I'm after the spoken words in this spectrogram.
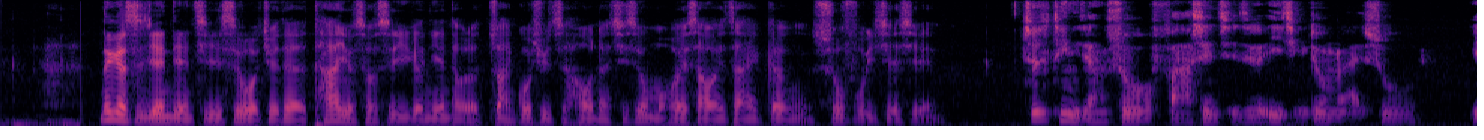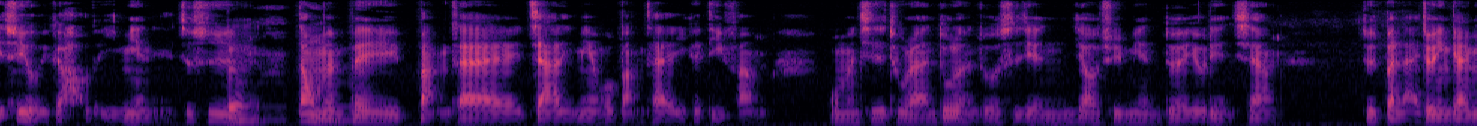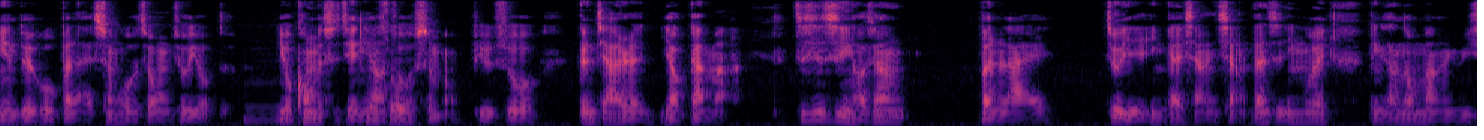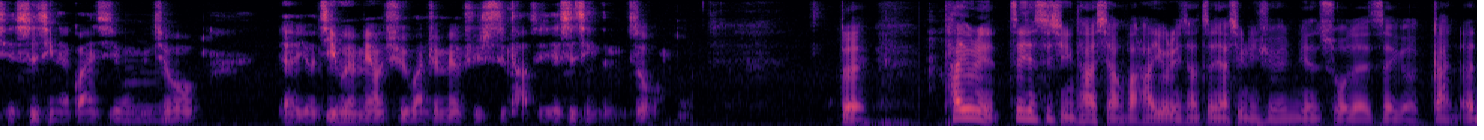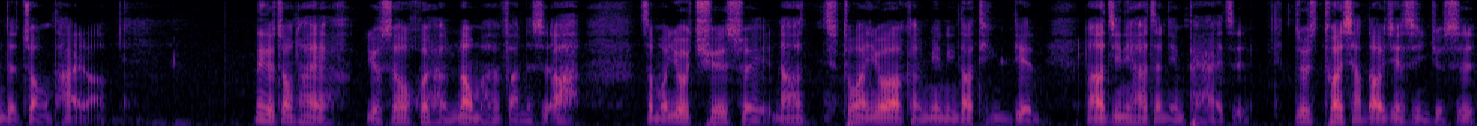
那个时间点，其实是我觉得他有时候是一个念头的转过去之后呢，其实我们会稍微再更舒服一些些。就是听你这样说，我发现其实这个疫情对我们来说。也是有一个好的一面诶，就是当我们被绑在家里面或绑在一个地方，我们其实突然多了很多时间要去面对，有点像就是本来就应该面对或本来生活中就有的有空的时间，你要做什么？比如说跟家人要干嘛？这些事情好像本来就也应该想一想，但是因为平常都忙于一些事情的关系，我们就。呃，有机会没有去，完全没有去思考这些事情怎么做。对，他有点这件事情，他的想法，他有点像正向心理学里面说的这个感恩的状态了。那个状态有时候会很让我们很烦的是啊，怎么又缺水，然后突然又要可能面临到停电，然后今天还要整天陪孩子，就突然想到一件事情，就是，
